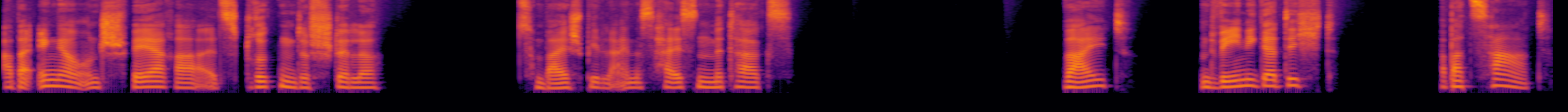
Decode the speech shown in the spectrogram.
aber enger und schwerer als drückende Stille, zum Beispiel eines heißen Mittags. Weit und weniger dicht, aber zart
